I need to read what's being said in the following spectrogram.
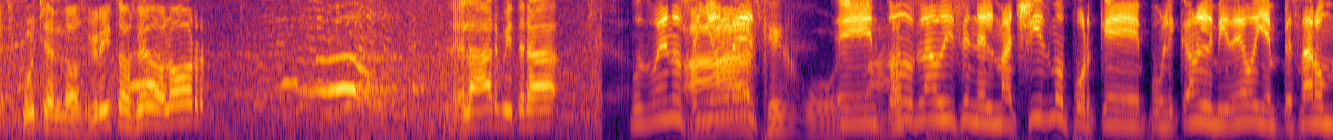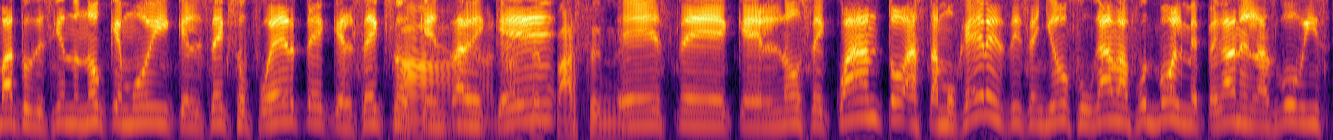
Escuchen los gritos de dolor de la árbitra. Pues bueno, Ah, señores, qué eh, en todos lados dicen el machismo porque publicaron el video y empezaron vatos diciendo no que muy que el sexo fuerte, que el sexo No, quién sabe no qué, se pasen. este que el no sé cuánto, hasta mujeres dicen yo jugaba fútbol, me pegaban en las boobies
